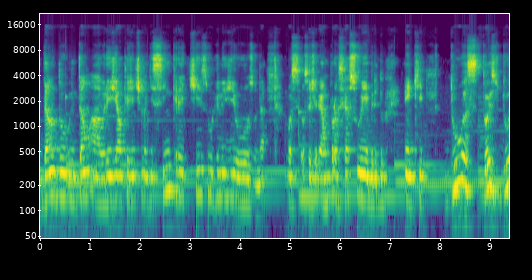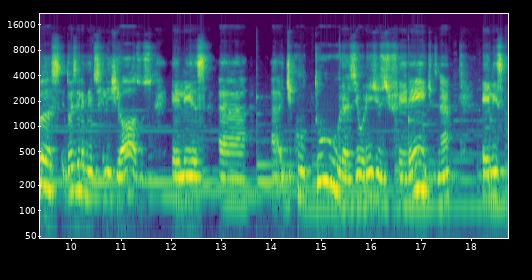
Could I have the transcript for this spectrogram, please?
dando então a origem ao que a gente chama de sincretismo religioso, né? ou, seja, é um processo híbrido em que duas, dois, duas, dois elementos religiosos eles é, é, de culturas e origens diferentes, né? Eles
